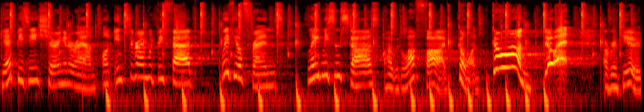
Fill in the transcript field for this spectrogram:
get busy sharing it around. On Instagram would be fab with your friends. Leave me some stars. I would love five. Go on, go on, do it a review.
